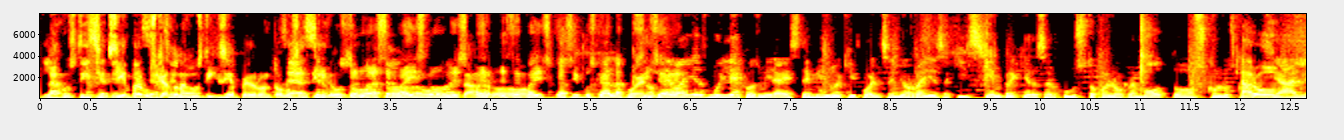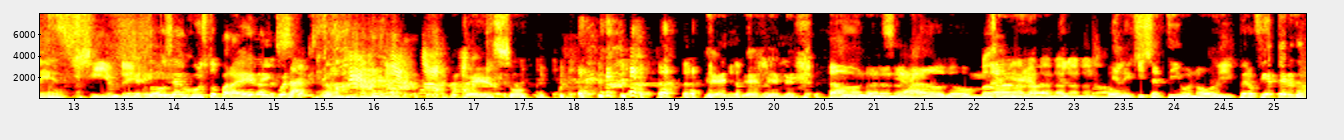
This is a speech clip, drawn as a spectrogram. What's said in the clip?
La justicia tiene Siempre que hacerse, buscando la ¿no? justicia, Pedro, en todos O sea, los ser sentidos. justo Como este país, ¿no? Es- claro. este país casi busca la Bueno, No te justicia. vayas muy lejos. Mira, este mismo equipo, el señor Reyes aquí siempre quiere ser justo con los remotos, con los Claro. comerciales. Sí, hombre. que todos sean justo para él. Exacto. Eso. Bien, bien, bien, bien. No, no, no, no, no. No. No, no, no, no, no, no, no. El equitativo, ¿no? Pero fíjate, de-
